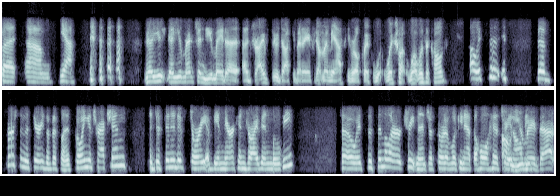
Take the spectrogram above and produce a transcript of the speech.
But um, yeah. no, you you mentioned you made a, a drive-through documentary. If you don't mind me asking real quick, which one, what was it called? Oh, it's the it's the first in the series of this one. It's Going Attractions the definitive story of the American drive-in movie. So it's a similar treatment, just sort of looking at the whole history. Oh, you these... made that?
